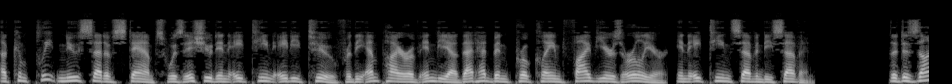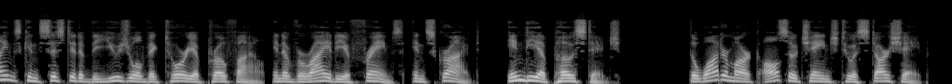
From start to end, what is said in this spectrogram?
A complete new set of stamps was issued in 1882 for the Empire of India that had been proclaimed five years earlier, in 1877. The designs consisted of the usual Victoria profile, in a variety of frames, inscribed, India Postage. The watermark also changed to a star shape.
